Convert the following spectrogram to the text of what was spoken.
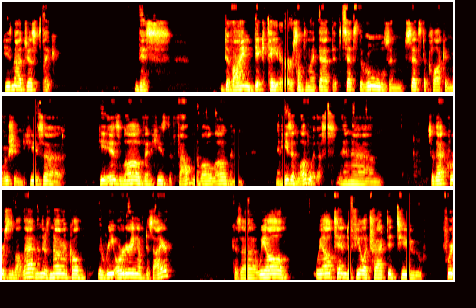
he's not just like this divine dictator or something like that that sets the rules and sets the clock in motion. He's uh he is love and he's the fountain of all love and and he's in love with us. And um so that course is about that. And then there's another one called the reordering of desire because uh, we all we all tend to feel attracted to if we're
